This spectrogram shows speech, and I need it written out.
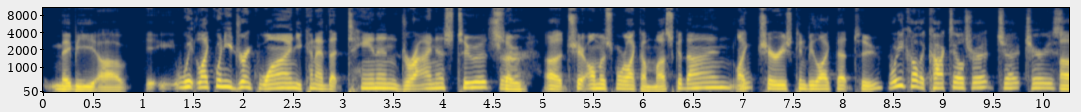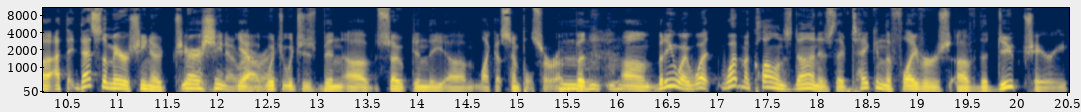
maybe uh like when you drink wine you kind of have that tannin dryness to it. Sure. So uh cher- almost more like a muscadine. Like cherries can be like that too. what do you call the cocktail cher- cherries? Uh, I think that's the maraschino cherry. Maraschino, right, yeah, right. which which has been uh, soaked in the um, like a simple syrup. Mm-hmm, But um, but anyway, what what McClelland's done is they've taken the flavors of the Duke cherry.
